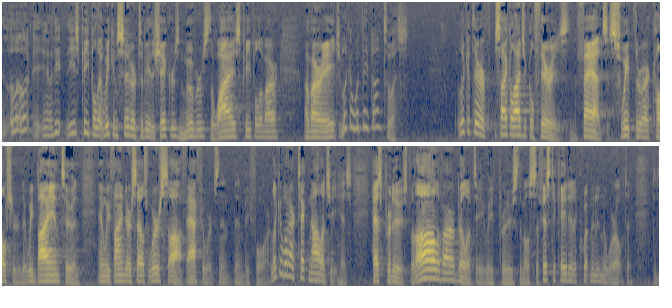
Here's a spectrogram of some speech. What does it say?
Look, you know, these people that we consider to be the shakers and movers, the wise people of our, of our age, look at what they've done to us. Look at their psychological theories and the fads that sweep through our culture that we buy into and, and we find ourselves worse off afterwards than, than before. Look at what our technology has, has produced. With all of our ability, we've produced the most sophisticated equipment in the world to, to,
